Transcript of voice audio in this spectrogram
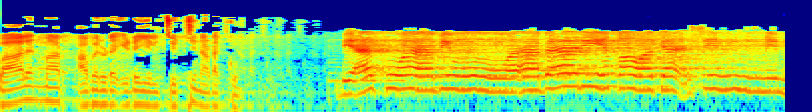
ബാലന്മാർ അവരുടെ ഇടയിൽ ചുറ്റി നടക്കും. ബിഅക്വാബിൻ മിൻ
